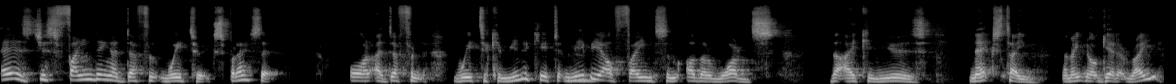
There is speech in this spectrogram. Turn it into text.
is just finding a different way to express it or a different way to communicate it. Maybe mm. I'll find some other words that I can use next time. I might not get it right.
